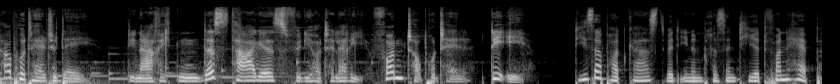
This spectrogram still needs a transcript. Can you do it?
Top Hotel Today. Die Nachrichten des Tages für die Hotellerie von tophotel.de. Dieser Podcast wird Ihnen präsentiert von HEP,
